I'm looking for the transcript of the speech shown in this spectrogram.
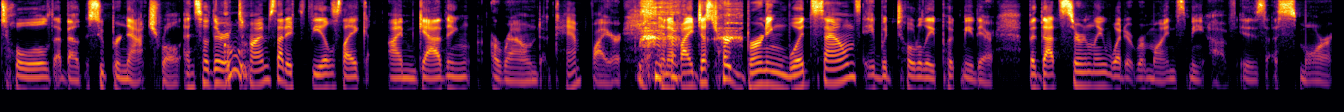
told about the supernatural. And so there are times that it feels like I'm gathering around a campfire. and if I just heard burning wood sounds, it would totally put me there. But that's certainly what it reminds me of is a s'more.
